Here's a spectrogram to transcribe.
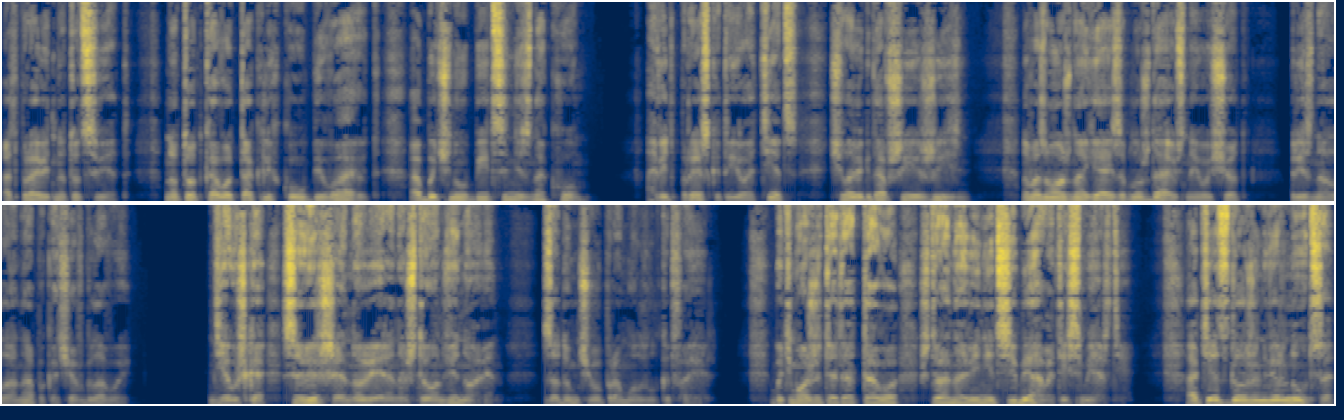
отправить на тот свет. Но тот, кого так легко убивают, обычно убийца не знаком. А ведь Прескотт, ее отец, человек, давший ей жизнь. Но, возможно, я и заблуждаюсь на его счет, признала она, покачав головой. Девушка совершенно уверена, что он виновен, задумчиво промолвил Катфаэль. Быть может, это от того, что она винит себя в этой смерти. Отец должен вернуться,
